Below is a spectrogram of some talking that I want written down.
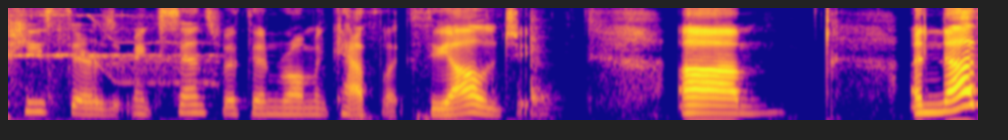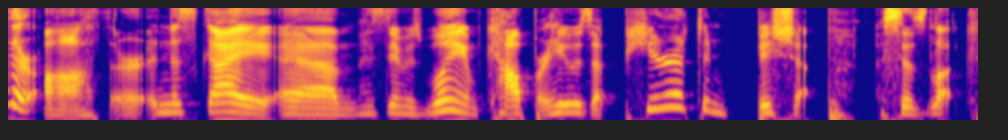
piece there is it makes sense within roman catholic theology um, another author and this guy um, his name is william cowper he was a puritan bishop says look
